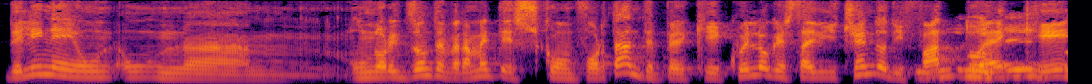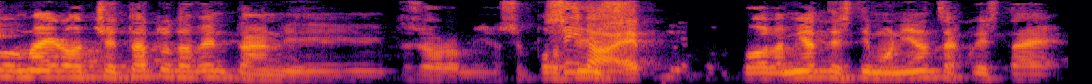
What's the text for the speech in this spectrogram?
delinei un, un, um, un, orizzonte veramente sconfortante perché quello che stai dicendo di fatto è che... Ormai l'ho accettato da vent'anni, tesoro mio. Se posso sì, no, è... la mia testimonianza questa è.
